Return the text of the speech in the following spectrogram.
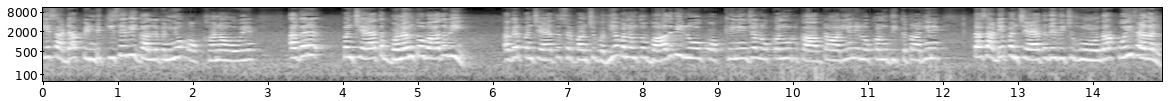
ਕਿ ਸਾਡਾ ਪਿੰਡ ਕਿਸੇ ਵੀ ਗੱਲ ਕਨੀਓ ਔਖਾ ਨਾ ਹੋਵੇ। ਅਗਰ ਪੰਚਾਇਤ ਬਣਨ ਤੋਂ ਬਾਅਦ ਵੀ, ਅਗਰ ਪੰਚਾਇਤ ਸਰਪੰਚ ਵਧੀਆ ਬਣਨ ਤੋਂ ਬਾਅਦ ਵੀ ਲੋਕ ਔਖੇ ਨੇ ਜਾਂ ਲੋਕਾਂ ਨੂੰ ਰੁਕਾਵਟਾਂ ਆ ਰਹੀਆਂ ਨੇ, ਲੋਕਾਂ ਨੂੰ ਦਿੱਕਤ ਆ ਰਹੀਆਂ ਨੇ, ਤਾਂ ਸਾਡੇ ਪੰਚਾਇਤ ਦੇ ਵਿੱਚ ਹੋਣ ਦਾ ਕੋਈ ਫਾਇਦਾ ਨਹੀਂ।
